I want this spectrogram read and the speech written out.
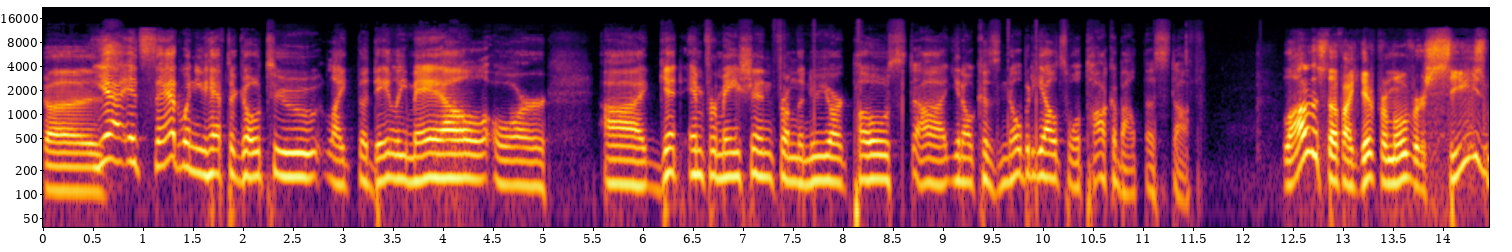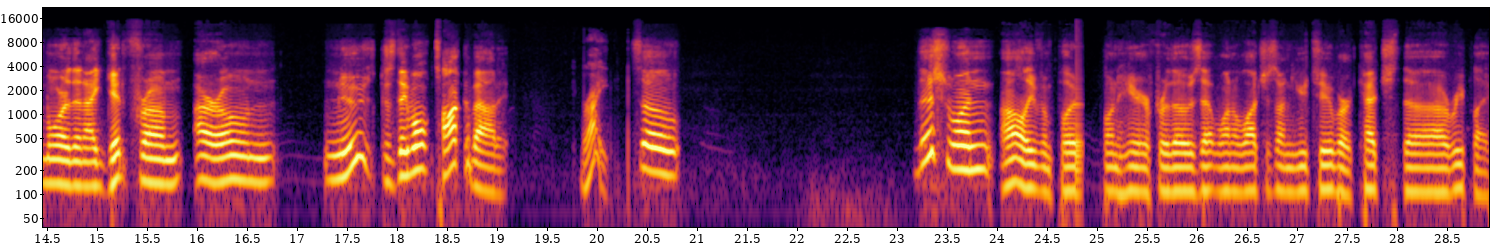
because Yeah, it's sad when you have to go to like the Daily Mail or uh, get information from the New York Post, uh, you know, because nobody else will talk about this stuff. a lot of the stuff I get from overseas more than I get from our own news because they won't talk about it. Right. So this one, I'll even put one here for those that want to watch us on YouTube or catch the replay.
